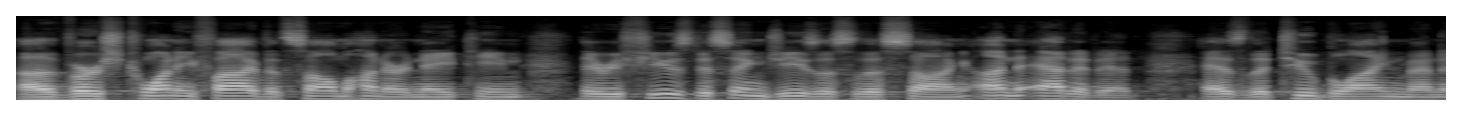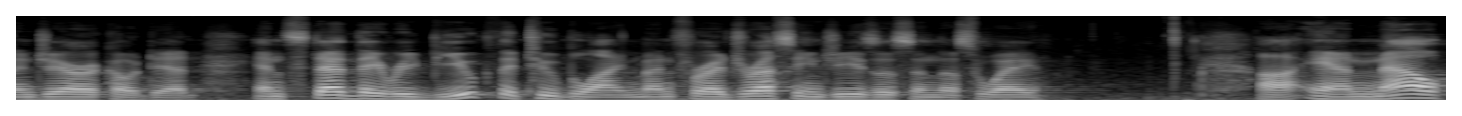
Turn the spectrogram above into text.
Uh, verse 25 of Psalm 118, they refused to sing Jesus this song unedited as the two blind men in Jericho did. Instead, they rebuked the two blind men for addressing Jesus in this way. Uh, and now,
